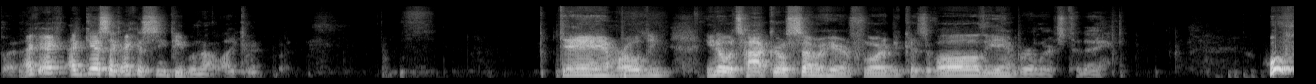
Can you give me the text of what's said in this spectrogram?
but I, I, I guess like I could see people not liking it. But. Damn, Roldy. You know it's hot girl summer here in Florida because of all the Amber Alerts today. Whew.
